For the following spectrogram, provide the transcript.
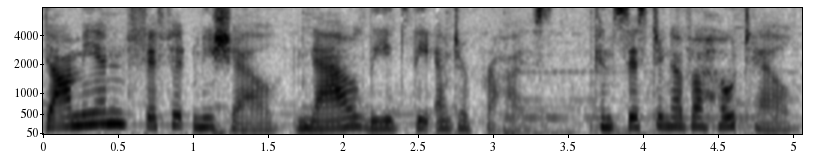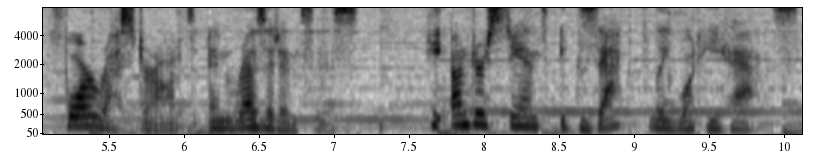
Damien Fifet Michel now leads the enterprise, consisting of a hotel, four restaurants, and residences. He understands exactly what he has.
